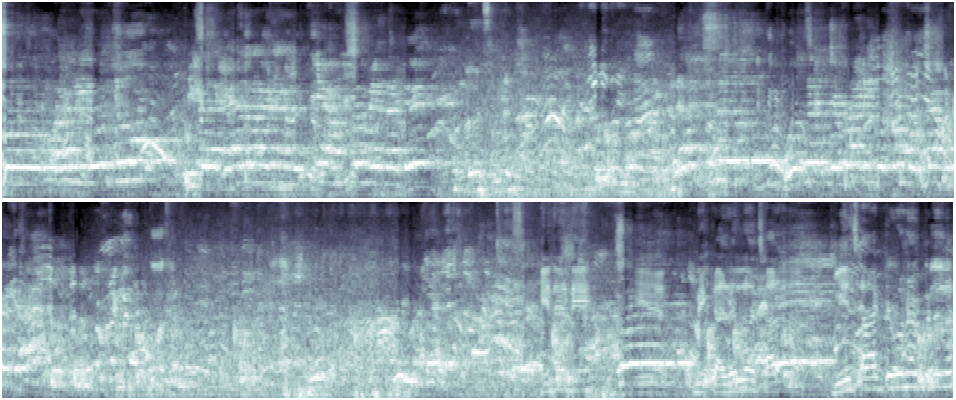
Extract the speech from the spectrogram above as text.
సో మనం ఈ రోజు ఇక్కడ గ్యాదర్ అయిన ముఖ్య అంశం ఏంటంటే డ్రగ్స్ ఏంటండి? ఏ- మీ కథల్లో చాలా మీరు చాలా యాక్టివ్గా ఉన్నారు పిల్లలు?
